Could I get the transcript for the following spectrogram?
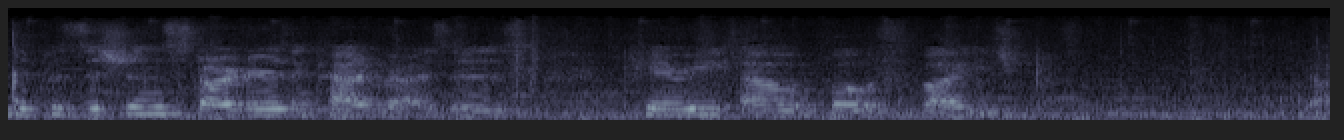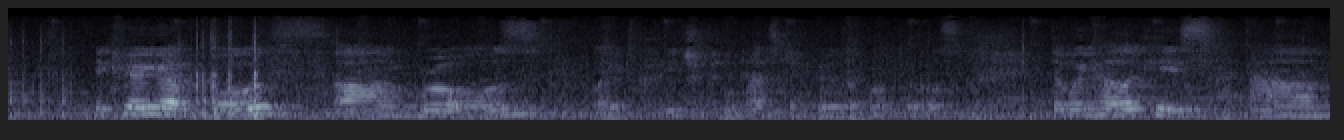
The positions, starters, and categorizers carry out both by each. Yeah, they carry out both um, roles, like each contestant carries out both roles. The way Helicase um,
